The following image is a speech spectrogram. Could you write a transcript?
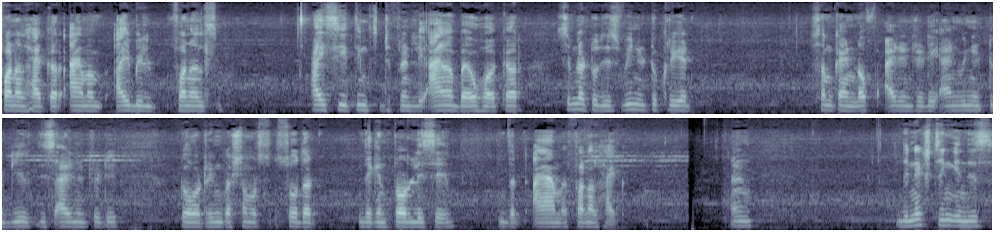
funnel hacker i am a, i build funnels i see things differently i am a biohacker. Similar to this we need to create some kind of identity and we need to give this identity to our dream customers so that they can proudly say that I am a funnel hacker and the next thing in this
